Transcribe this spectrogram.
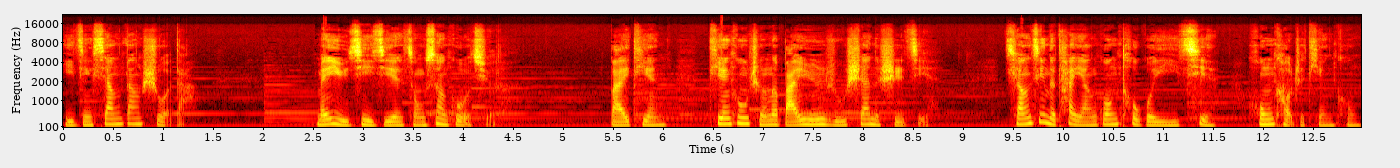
已经相当硕大。梅雨季节总算过去了，白天天空成了白云如山的世界，强劲的太阳光透过一切。烘烤着天空，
